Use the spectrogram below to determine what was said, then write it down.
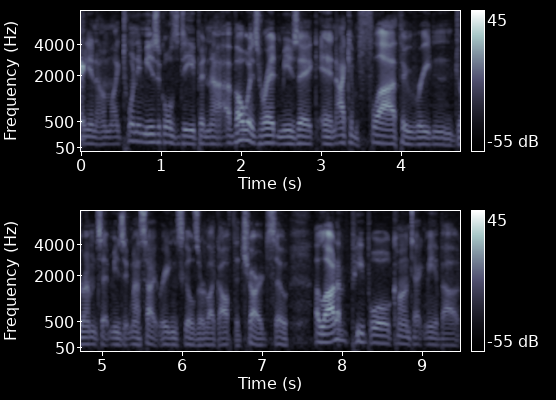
mean, you know, I'm like 20 musicals deep, and I- I've always read music, and I can fly through reading drum set music. My sight reading skills are like off the charts. So a lot of people contact me about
